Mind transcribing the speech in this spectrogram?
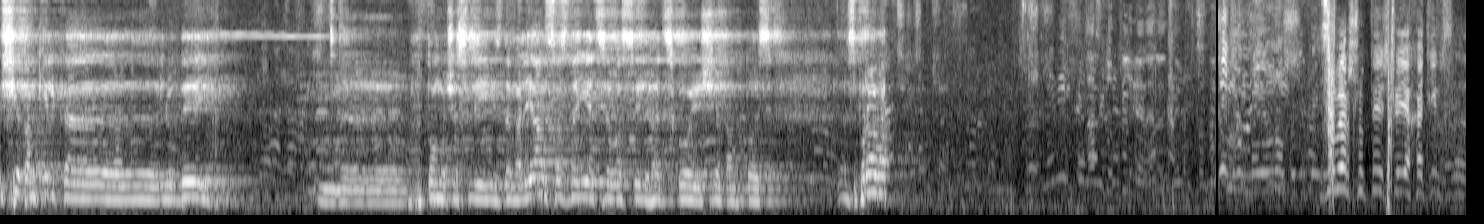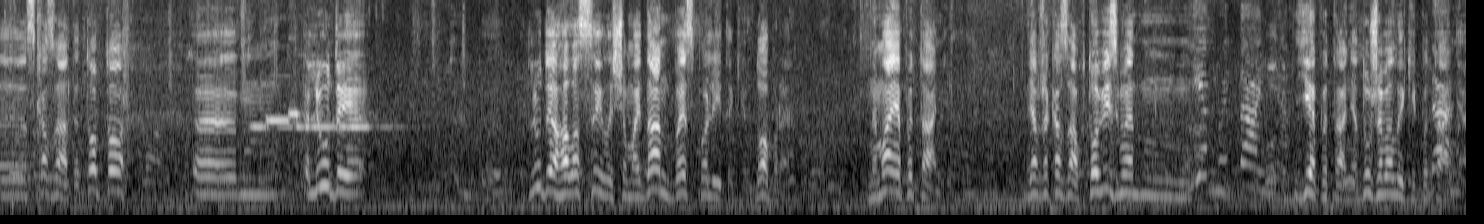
Ще там кілька людей, в тому числі із Демальянса, здається, Василь Гацько, і ще там хтось. Справа. Завершу те, що я хотів е, сказати. Тобто ем, люди, люди оголосили, що Майдан без політиків. Добре, немає питань. Я вже казав, хто візьме. Є питання. Є питання, дуже великі питання.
